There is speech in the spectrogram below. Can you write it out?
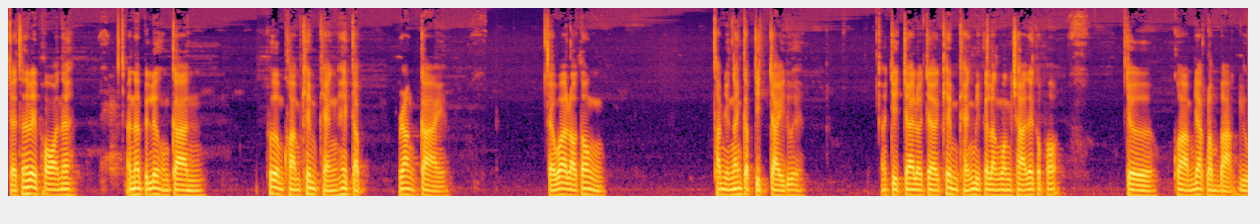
แต่ถ้าไม่พอนะอันนั้นเป็นเรื่องของการเพิ่มความเข้มแข็งให้กับร่างกาย แต่ว่าเราต้องทำอย่างนั้นกับจิตใจด้วย จิตใจเราจะเข้มแข็งมีกำลังวังชาได้ก็เพราะเจอความยากลำบากอยู่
